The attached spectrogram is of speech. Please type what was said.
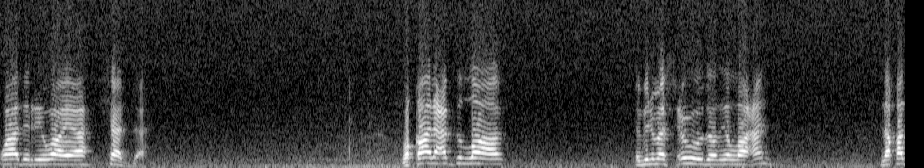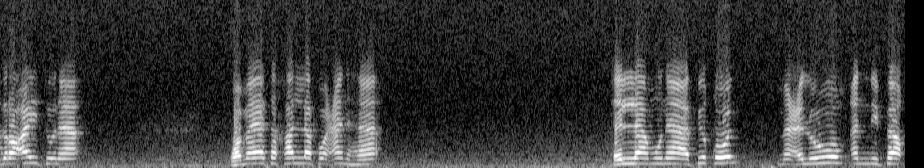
وهذه الرواية شاذة. وقال عبد الله ابن مسعود رضي الله عنه لقد رأيتنا وما يتخلف عنها إلا منافق معلوم النفاق.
